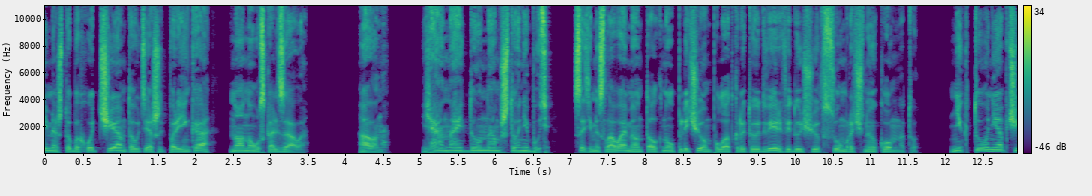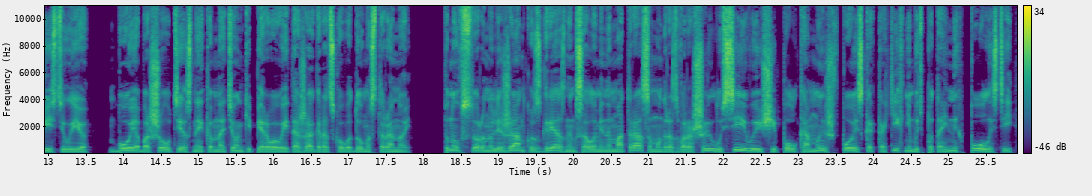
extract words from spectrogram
имя, чтобы хоть чем-то утешить паренька, но оно ускользало. «Алан, я найду нам что-нибудь». С этими словами он толкнул плечом полуоткрытую дверь, ведущую в сумрачную комнату. Никто не обчистил ее. Бой обошел тесные комнатенки первого этажа городского дома стороной. Пнув в сторону лежанку с грязным соломенным матрасом, он разворошил усеивающий пол камыш в поисках каких-нибудь потайных полостей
